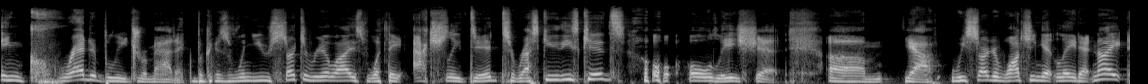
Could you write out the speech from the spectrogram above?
incredibly dramatic because when you start to realize what they actually did to rescue these kids, holy shit. Um, yeah, we started watching it late at night,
